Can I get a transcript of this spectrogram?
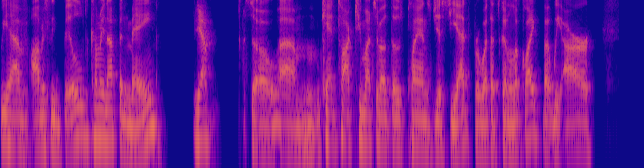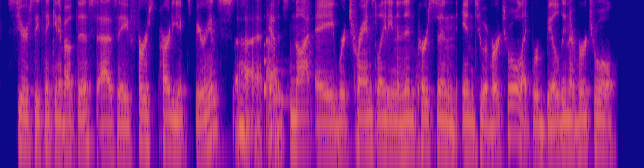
we have obviously build coming up in May. Yep. So um, can't talk too much about those plans just yet for what that's going to look like, but we are seriously thinking about this as a first party experience. Uh, yep. It's not a we're translating an in person into a virtual, like we're building a virtual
